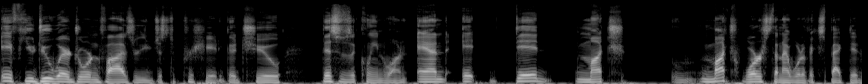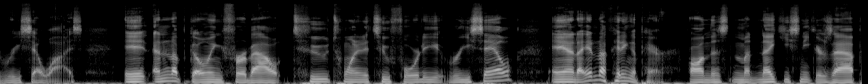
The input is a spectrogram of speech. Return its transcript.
if you do wear Jordan 5s or you just appreciate a good shoe, this was a clean one, and it did much much worse than I would have expected resale wise. It ended up going for about 220 to 240 resale, and I ended up hitting a pair on this Nike sneakers app.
